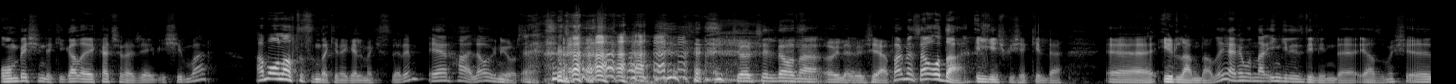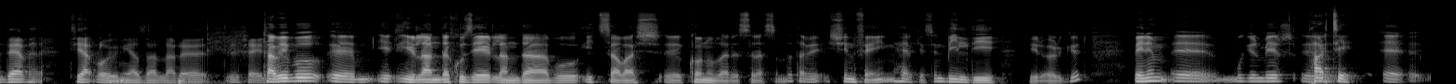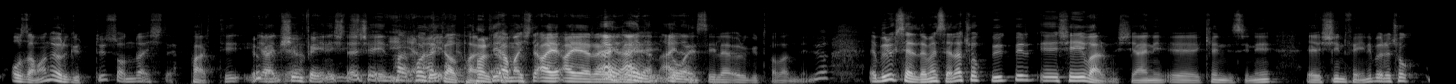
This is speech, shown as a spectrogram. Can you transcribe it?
15'indeki galayı kaçıracağım işim var ama 16'sındakine gelmek isterim. Eğer hala oynuyorsa. Churchill de ona öyle bir şey yapar. Mesela o da ilginç bir şekilde e, İrlandalı. Yani bunlar İngiliz dilinde yazmış. E, dev tiyatro oyunu yazarları. Şey, Tabii bu e, İrlanda, Kuzey İrlanda bu iç savaş e, konuları sırasında tabii Sinn Féin herkesin bildiği bir örgüt. Benim e, bugün bir e, Parti. e, o zaman örgüttü. Sonra işte parti Yok, Sinn Féin işte şeyin- pa- political Ya, parti politik. ama işte IRA Aynen, aynen, aynen. dolayısıyla örgüt falan deniyor. E, Brüksel'de mesela çok büyük bir e, şeyi varmış. Yani e, kendisini e, Sinn Féin'i böyle çok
